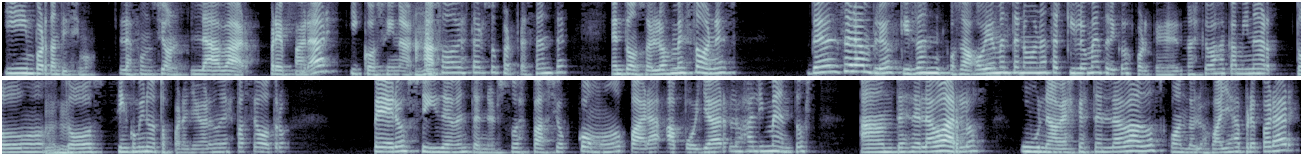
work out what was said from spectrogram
importantísimo. La función lavar, preparar y cocinar. Ajá. Eso debe estar súper presente. Entonces los mesones deben ser amplios, quizás, o sea, obviamente no van a ser kilométricos porque no es que vas a caminar todo, todos cinco minutos para llegar de un espacio a otro, pero sí deben tener su espacio cómodo para apoyar los alimentos antes de lavarlos, una vez que estén lavados, cuando los vayas a preparar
